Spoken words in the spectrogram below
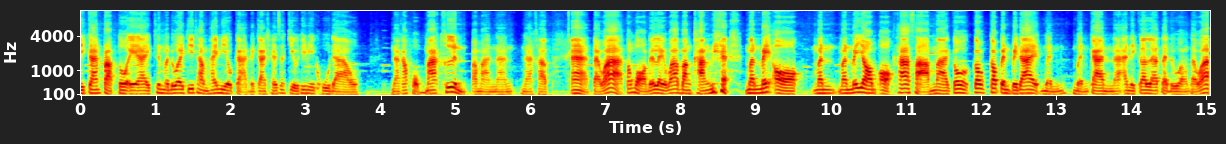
มีการปรับตัว AI ขึ้นมาด้วยที่ทำให้มีโอกาสในการใช้สกิลที่มีคูลดาวน์นะครับผมมากขึ้นประมาณนั้นนะครับอ่าแต่ว่าต้องบอกได้เลยว่าบางครั้งเนี่ยมันไม่ออกมันมันไม่ยอมออกท่า 3 มาก็ก็ก็เป็นไปได้เหมือนเหมือนกันนะอันนี้ก็แล้วแต่ดวงแต่ว่า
